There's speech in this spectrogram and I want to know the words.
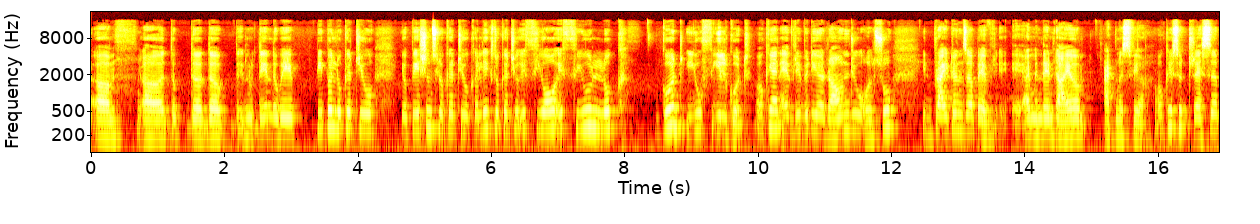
um, uh, the, the the in the way people look at you your patients look at you colleagues look at you. If you're if you look good you feel good okay? And everybody around you also it brightens up every i mean the entire atmosphere okay? So dress up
